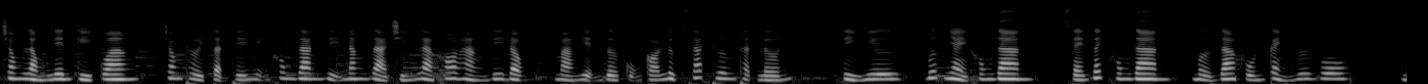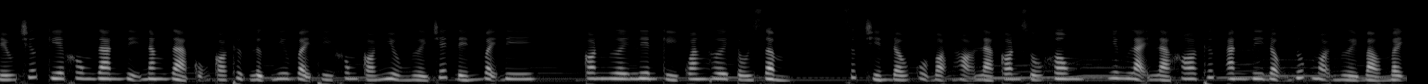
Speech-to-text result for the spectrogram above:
Trong lòng Liên Kỳ Quang, trong thời tận thế những không gian dị năng giả chính là kho hàng di động, mà hiện giờ cũng có lực sát thương thật lớn. Tỉ như, bước nhảy không gian, xé rách không gian, mở ra khốn cảnh hư vô. Nếu trước kia không gian dị năng giả cũng có thực lực như vậy thì không có nhiều người chết đến vậy đi. Con người liên kỳ quang hơi tối sầm. Sức chiến đấu của bọn họ là con số không nhưng lại là kho thức ăn di động giúp mọi người bảo mệnh,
